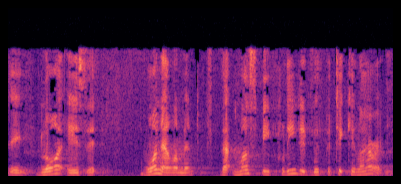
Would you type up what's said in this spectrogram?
the law is that one element that must be pleaded with particularity.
